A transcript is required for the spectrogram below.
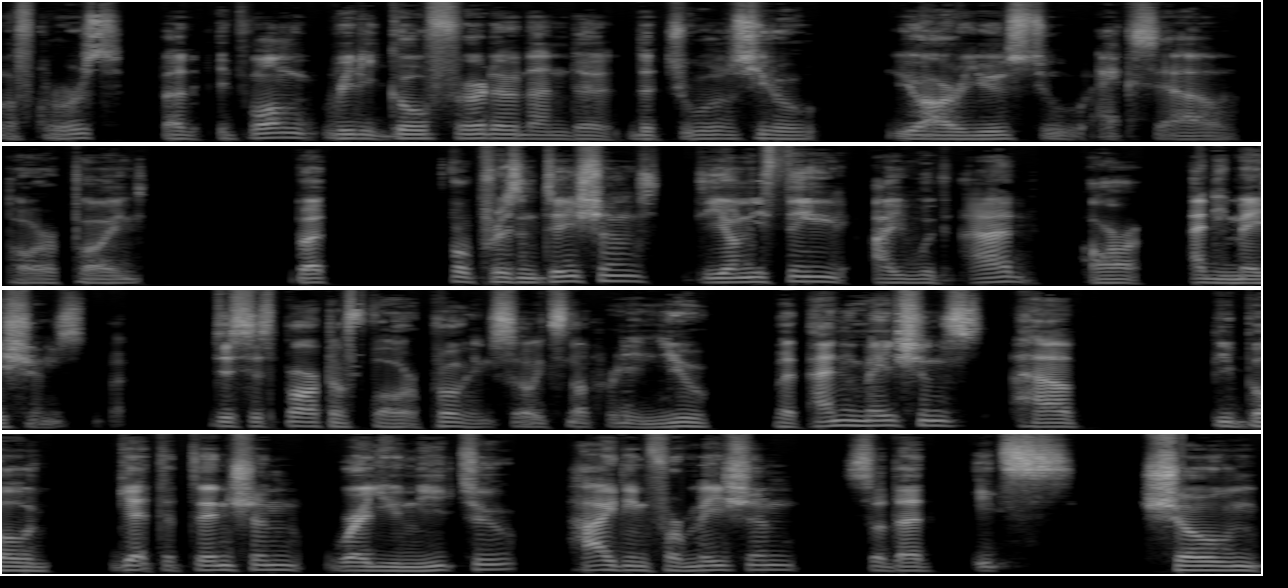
of course, but it won't really go further than the, the tools you, you are used to Excel, PowerPoint. But for presentations, the only thing I would add are animations. This is part of PowerPoint, so it's not really new, but animations help people get attention where you need to, hide information so that it's shown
